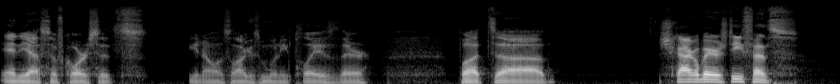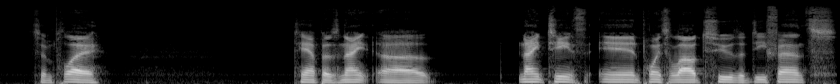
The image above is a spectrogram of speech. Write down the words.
And yes, of course, it's, you know, as long as Mooney plays there. But uh, Chicago Bears defense, it's in play. Tampa's uh, 19th in points allowed to the defense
